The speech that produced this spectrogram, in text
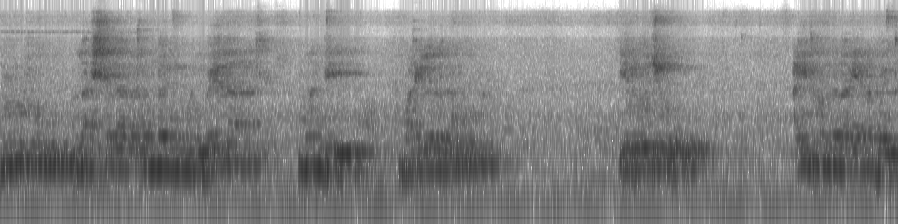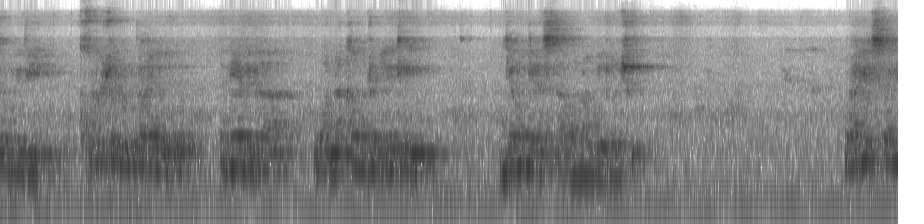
మూడు లక్షల తొంభై మూడు వేల మంది మహిళలకు ఈరోజు ఐదు వందల ఎనభై తొమ్మిది కోట్ల రూపాయలు నేరుగా వాళ్ళ అకౌంట్లకి జమ చేస్తా ఉన్నాం ఈరోజు. వైఎస్ఆర్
